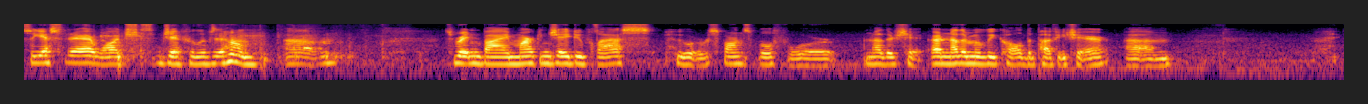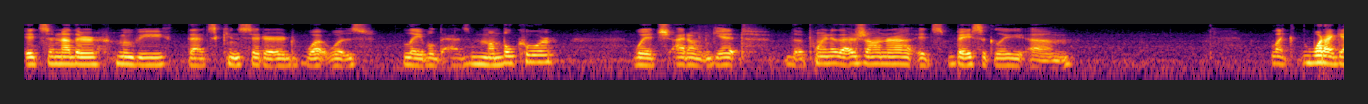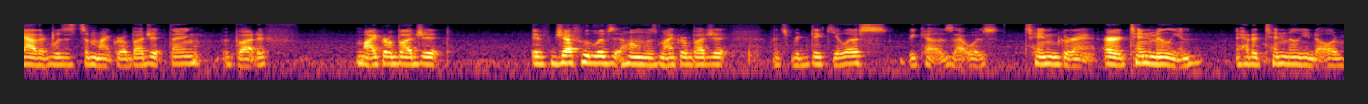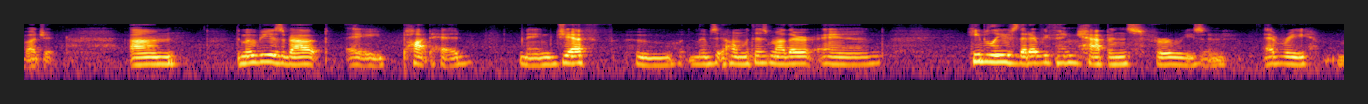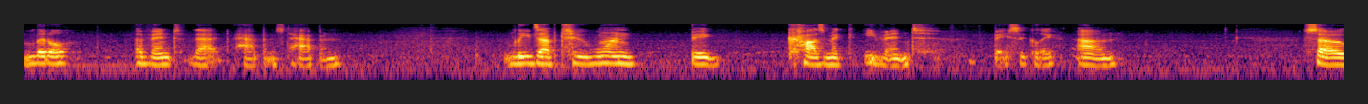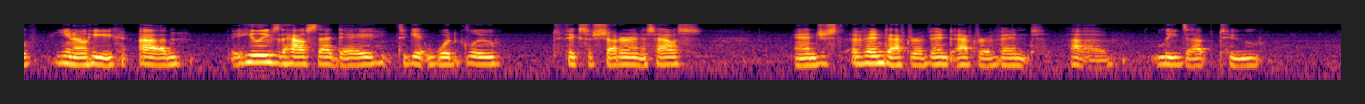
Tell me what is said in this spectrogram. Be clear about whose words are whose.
Speaker 1: So yesterday I watched Jeff Who Lives at Home. Um, it's written by Mark and Jay Duplass, who are responsible for another another movie called The Puffy Chair. Um, it's another movie that's considered what was labeled as mumblecore, which I don't get the point of that genre. It's basically um, like what I gathered was it's a micro budget thing, but if micro budget, if Jeff Who Lives at Home was micro budget, that's ridiculous because that was ten grand or ten million. It had a ten million dollar budget. Um, the movie is about a pothead named Jeff who lives at home with his mother and he believes that everything happens for a reason. Every little event that happens to happen leads up to one big cosmic event, basically. Um, so, you know, he um, he leaves the house that day to get wood glue to fix a shutter in his house, and just event after event after event uh, leads up to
